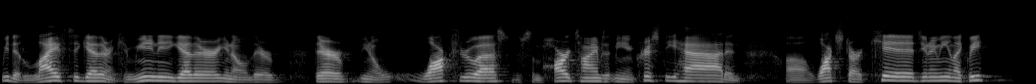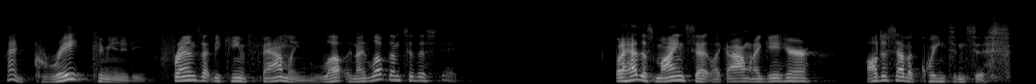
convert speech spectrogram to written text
We did life together and community together. You know, they're, they're you know, walked through us. Some hard times that me and Christy had and uh, watched our kids. You know what I mean? Like, we, had great community, friends that became family, and, and I love them to this day. But I had this mindset like, ah, when I get here, I'll just have acquaintances.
